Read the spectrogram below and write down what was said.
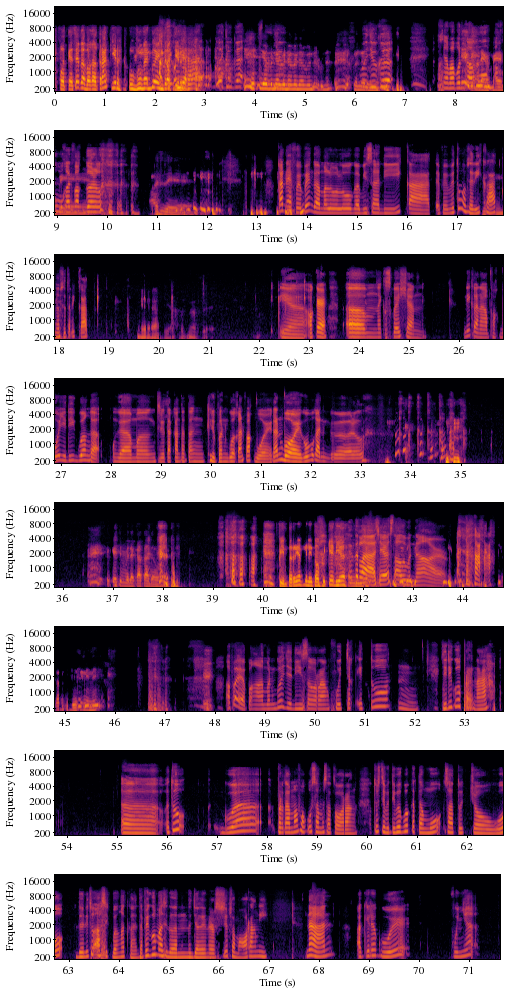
Podcastnya gak bakal terakhir. Hubungan gue yang terakhir. Iya. Gue juga. Iya benar benar benar benar benar. Benar, Gue benar. juga. Siapa pun kamu, aku bukan fuck girl. Asik. Kan FWB nggak melulu nggak bisa diikat. FWB tuh nggak bisa diikat, nggak bisa terikat. Ya. Ya benar. Iya, oke. Em, next question. Ini karena fuckboy jadi gue nggak nggak menceritakan tentang kehidupan gue kan fuckboy kan boy gue bukan girl Itu kayak cuma beda kata dong. Pinter ya pilih topiknya dia. Pinter lah cewek selalu benar Kita sebutin ini. apa ya pengalaman gue jadi seorang fucek itu hmm, jadi gue pernah eh itu gue pertama fokus sama satu orang. Terus tiba-tiba gue ketemu satu cowok dan itu asik banget kan. Tapi gue masih dalam menjalin relationship sama orang nih. Dan akhirnya gue punya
